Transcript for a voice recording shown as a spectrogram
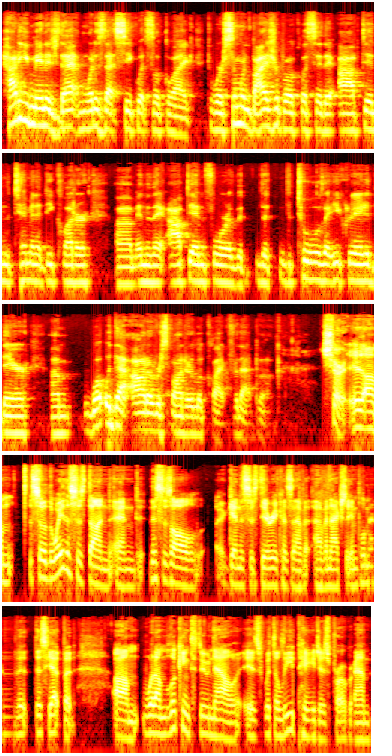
How do you manage that? And what does that sequence look like to where someone buys your book? Let's say they opt in the 10 minute declutter, um, and then they opt in for the, the, the tools that you created there. Um, what would that autoresponder look like for that book? Sure. Um, so the way this is done, and this is all again, this is theory because I haven't actually implemented this yet, but um, what I'm looking to do now is with the Leadpages program,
